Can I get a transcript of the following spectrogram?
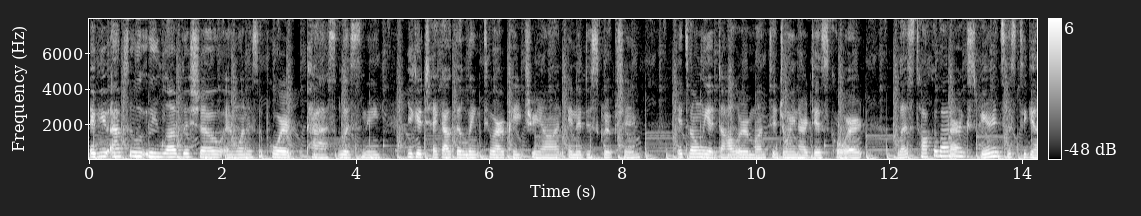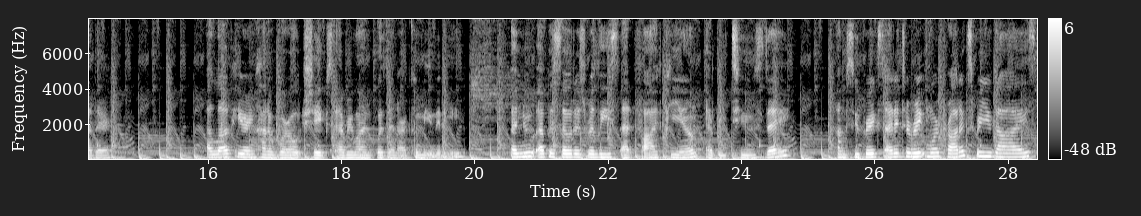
If you absolutely love the show and want to support past listening, you can check out the link to our Patreon in the description. It's only a dollar a month to join our Discord. Let's talk about our experiences together. I love hearing how the world shapes everyone within our community. A new episode is released at 5 p.m. every Tuesday. I'm super excited to rate more products for you guys.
